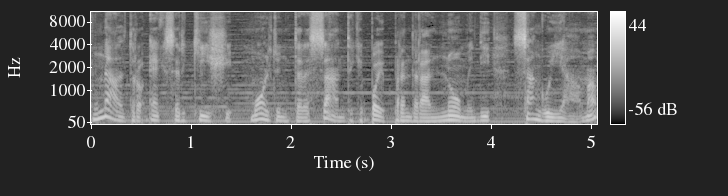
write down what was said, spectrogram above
un altro ex Rikishi molto interessante che poi prenderà il nome di Sanguyama,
